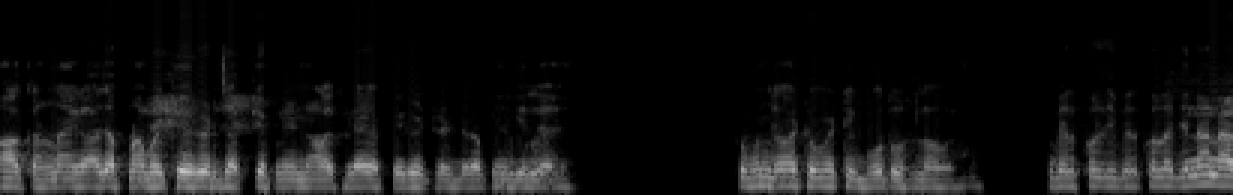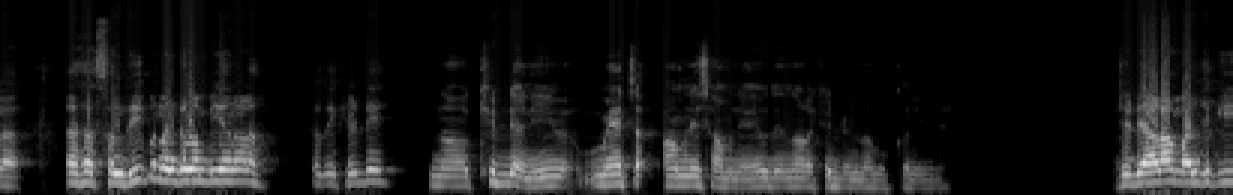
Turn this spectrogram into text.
हाँ करना है आज अपना भाई फेवरेट जाके अपने नाल खड़ा है फेवरेट रेडर अपने गेले है तो बंदा ऑटोमेटिक बहुत हौसला हो है ਬਿਲਕੁਲ ਜੀ ਬਿਲਕੁਲ ਜਿਨ੍ਹਾਂ ਨਾਲ ਅੱਛਾ ਸੰਦੀਪ ਨੰਗਲੰਬੀਆਂ ਨਾਲ ਕਦੇ ਖੇਡੇ ਨਾ ਖੇਡਿਆ ਨਹੀਂ ਮੈਚ ਆਮਨੇ ਸਾਹਮਣੇ ਆਏ ਉਹਦੇ ਨਾਲ ਖੇਡਣ ਦਾ ਮੌਕਾ ਨਹੀਂ ਮਿਲਿਆ ਜੰਡਿਆਲਾ ਮੰਝ ਕੀ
